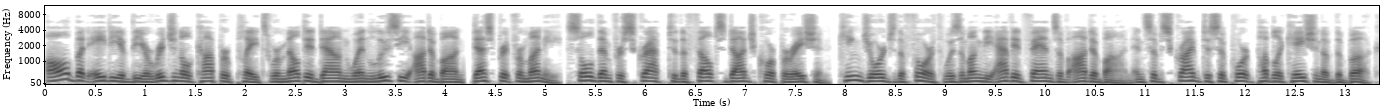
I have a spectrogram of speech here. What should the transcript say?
All but 80 of the original copper plates were melted down when Lucy Audubon, desperate for money, sold them for scrap to the Phelps Dodge Corporation. King George IV was among the avid fans of Audubon and subscribed to support publication of the book.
